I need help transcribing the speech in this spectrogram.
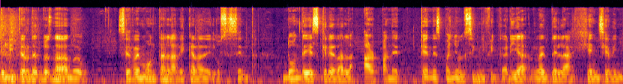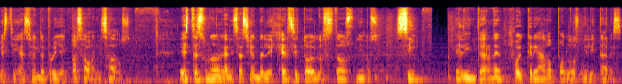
El Internet no es nada nuevo, se remonta a la década de los 60, donde es creada la ARPANET, que en español significaría Red de la Agencia de Investigación de Proyectos Avanzados. Esta es una organización del ejército de los Estados Unidos. Sí, el Internet fue creado por los militares,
